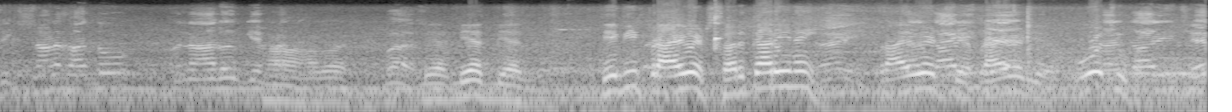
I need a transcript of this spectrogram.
શિક્ષણ ખાતું અને આરોગ્ય ખાતું. બે જ બે જ. તે બી પ્રાઇવેટ સરકારી નહીં. પ્રાઇવેટ છે પ્રાઇવેટ છે. ઓછું. સરકારી છે.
